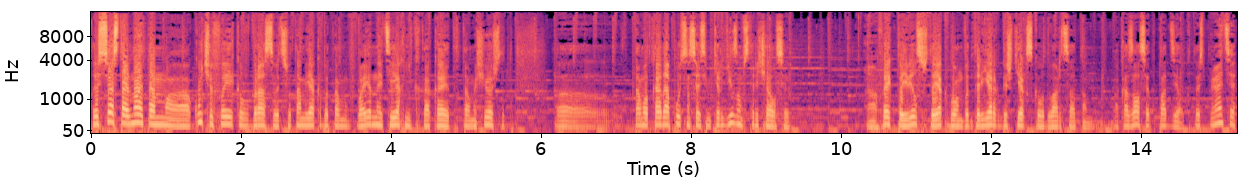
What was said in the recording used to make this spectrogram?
То есть все остальное там э, куча фейков вбрасывается, что там якобы там военная техника какая-то, там еще что-то. Э, там вот когда Путин с этим киргизом встречался, фейк появился, что якобы он в интерьерах Бишкекского дворца там оказался, это подделка. То есть, понимаете,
